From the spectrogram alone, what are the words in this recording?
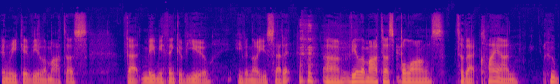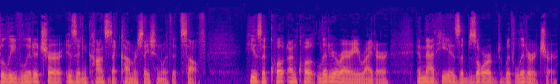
Enrique Vila-Matas that made me think of you, even though you said it. um, Vila-Matas belongs to that clan who believe literature is in constant conversation with itself. He is a quote unquote literary writer in that he is absorbed with literature.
